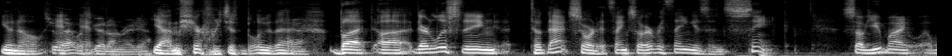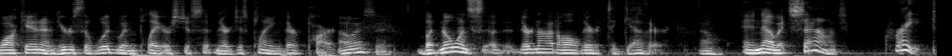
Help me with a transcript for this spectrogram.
you know, Sure, and- that was and- good on radio. yeah, I'm sure we just blew that. Yeah. But uh, they're listening to that sort of thing, so everything is in sync. So you might walk in and here's the woodwind players just sitting there, just playing their part. Oh, I see. But no one's, uh, they're not all there together. Oh, And now it sounds great.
